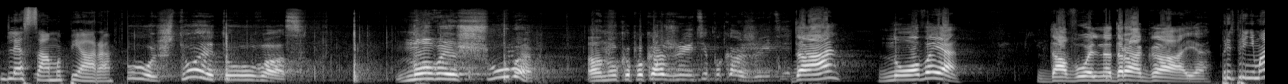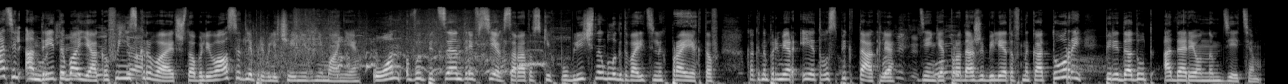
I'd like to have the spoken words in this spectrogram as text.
для самопиара. Ой, что это у вас? Новая шуба? А ну-ка покажите, покажите. Да, новая, довольно дорогая. Предприниматель Андрей Табаяков и не скрывает, что обливался для привлечения внимания. Он в эпицентре всех саратовских публичных благотворительных проектов, как, например, и этого спектакля, деньги от продажи билетов на который передадут одаренным детям.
